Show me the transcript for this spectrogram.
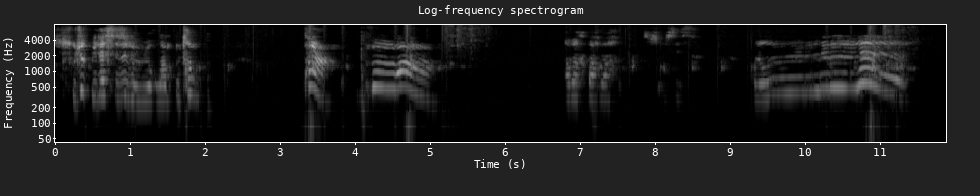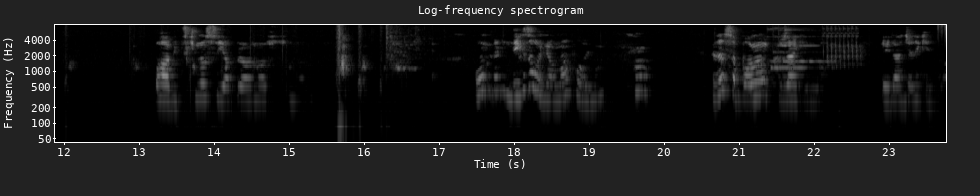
Sucuk bile sizi dövüyor lan. Utan. Kua! Kua! Aa bak bak bak. Sosis. Oha bitki nasıl yaprağını sunuyor. Oğlum ben ne güzel oynuyorum lan bu oyunu. Nedense bana güzel geliyor. Eğlenceli geliyor.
